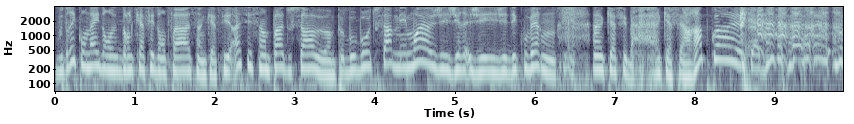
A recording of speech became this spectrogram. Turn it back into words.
voudrait qu'on aille dans, dans le café d'en face, un café assez sympa, tout ça, euh, un peu bobo, tout ça. Mais moi, j'ai- découvert un, un café, bah, un café arabe, quoi. euh, moi,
